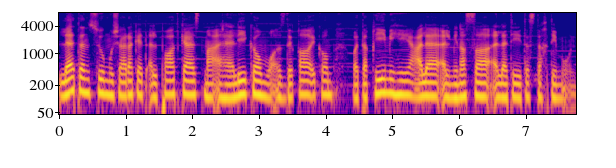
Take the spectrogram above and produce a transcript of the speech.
لا تنسوا مشاركة البودكاست مع أهاليكم وأصدقائكم وتقييمه على المنصة التي تستخدمون.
